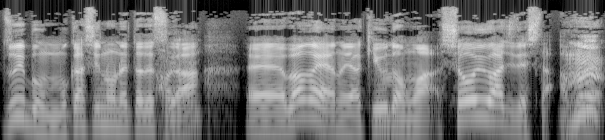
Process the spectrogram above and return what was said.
ずいぶん昔のネタですが、えー我が家の焼きうどんは醤油味でした。あ、これ、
